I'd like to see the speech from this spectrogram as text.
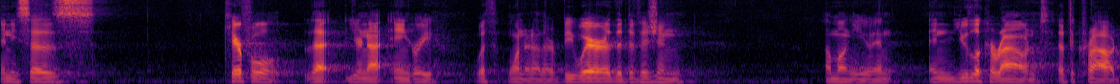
And he says, Careful that you're not angry with one another. Beware the division among you. And, and you look around at the crowd.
